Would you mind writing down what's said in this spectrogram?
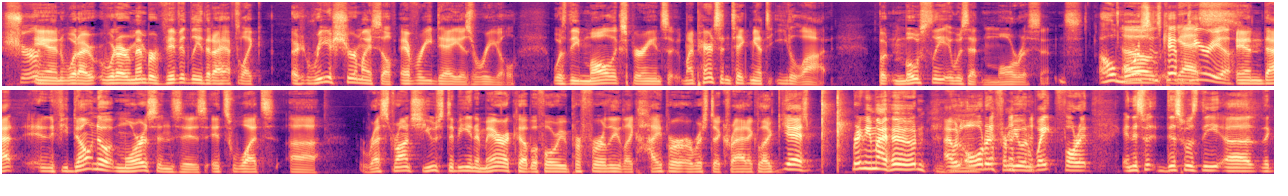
Sure. and what I what I remember vividly that I have to like uh, reassure myself every day is real was the mall experience my parents didn't take me out to eat a lot but mostly it was at Morrison's Oh, Morrison's cafeteria. and that and if you don't know what Morrison's is, it's what uh restaurants used to be in America before we preferly like hyper aristocratic like yes, bring me my food. I will order it from you and wait for it. And this was this was the uh the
